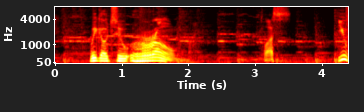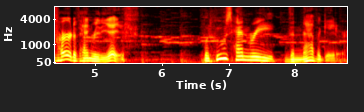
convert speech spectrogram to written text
we go to Rome Plus. You've heard of Henry VIII, but who's Henry the Navigator?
